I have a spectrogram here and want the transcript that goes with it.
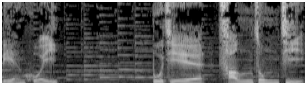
莲回。不解藏踪迹，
